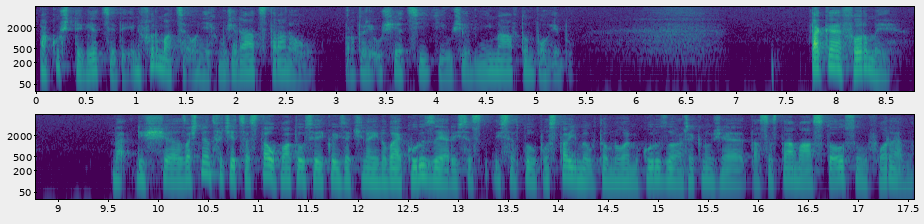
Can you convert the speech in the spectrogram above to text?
Pak už ty věci, ty informace o nich může dát stranou, protože už je cítí, už je vnímá v tom pohybu. Také formy když eh, začneme cvičit sestavu, pamatuju si, když začínají nové kurzy a když se, když se spolu postavíme u tom novém kurzu a řeknu, že ta sestava má 108 forem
